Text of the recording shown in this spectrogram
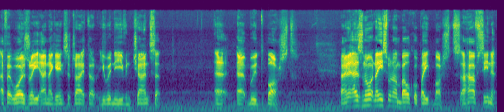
if it was right in against the tractor, you wouldn't even chance it. It, it would burst. And it is not nice when an umbilical pipe bursts. I have seen it.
